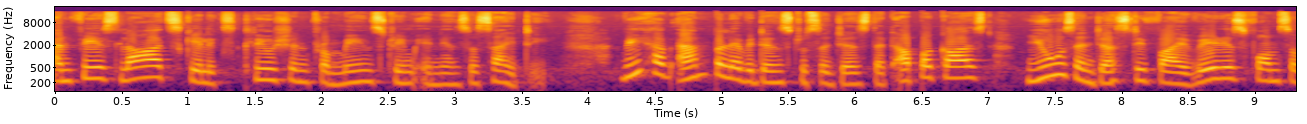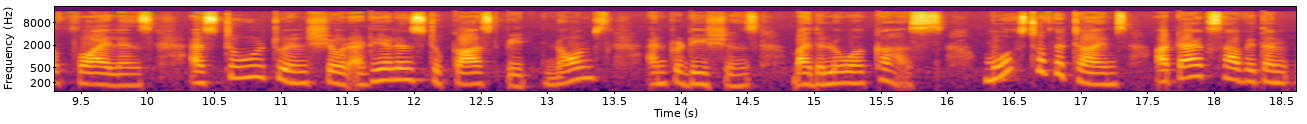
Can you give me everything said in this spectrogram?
and face large scale exclusion from mainstream Indian society. We have ample evidence to suggest that upper caste use and justify various forms of violence as tool to ensure adherence to caste-based norms and traditions by the lower castes. Most of the times, attacks are with an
